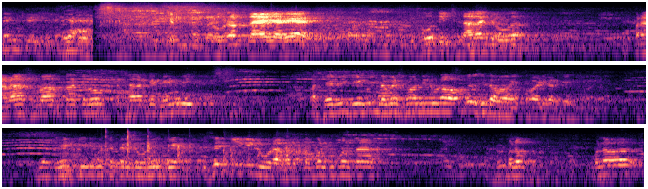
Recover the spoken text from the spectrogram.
ਥੈਂਕ ਯੂ ਪ੍ਰੋਗਰਾਮ ਚਲਾਇਆ ਜਾ ਰਿਹਾ ਹੈ ਬਹੁਤ ਹੀ ਸ਼ਲਾਘਾਯੋਗ ਆ। ਪੁਰਾਣਾ ਸਮਾਨ ਤਾਂ ਚਲੋ ਇਕੱਠਾ ਕਰਕੇ ਦੇਣਗੇ। ਪਰ ਫਿਰ ਵੀ ਜੇ ਕੋਈ ਨਵੇਂ ਸਮਾਨ ਦੀ ਲੋੜ ਆ ਉਹ ਵੀ ਅਸੀਂ ਦੇਵਾਂਗੇ ਪ੍ਰੋਵਾਈਡ ਕਰਕੇ। ਜੇ ਕਿਸੇ ਚੀਜ਼ ਦੀ ਕੋਈ ਚੱਕਰ ਲੋੜ ਨਹੀਂ। ਜੇ ਕਿਸੇ ਚੀਜ਼ ਦੀ ਲੋੜ ਆ ਮਤਲਬ ਕੰਬਲ ਕੁੰਬਲ ਤਾਂ ਮਤਲਬ ਮਤਲਬ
